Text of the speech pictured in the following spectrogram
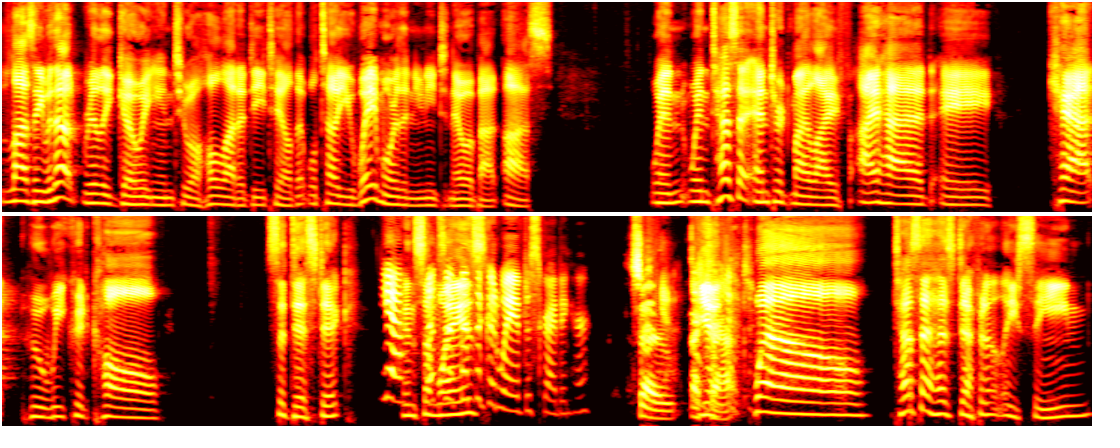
Lozzie, without really going into a whole lot of detail that will tell you way more than you need to know about us. When when Tessa entered my life, I had a cat who we could call sadistic. Yeah. in some that's a, that's a good way of describing her. So Yeah. a Yeah. cat. Well, Tessa has definitely seen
